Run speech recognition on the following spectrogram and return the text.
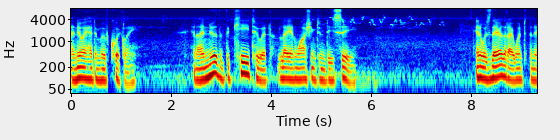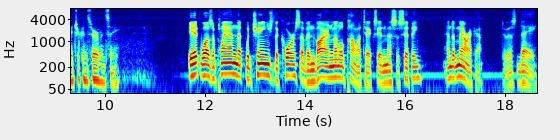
I knew I had to move quickly. And I knew that the key to it lay in Washington, D.C. And it was there that I went to the Nature Conservancy. It was a plan that would change the course of environmental politics in Mississippi and America to this day.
